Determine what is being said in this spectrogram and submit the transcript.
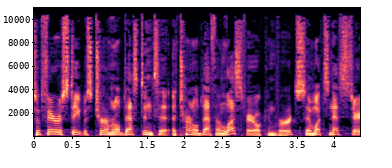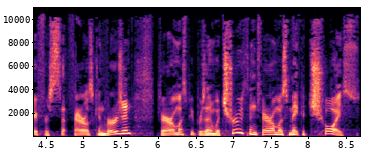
So Pharaoh's state was terminal, destined to eternal death unless Pharaoh converts. And what's necessary for Pharaoh's conversion? Pharaoh must be presented with truth and Pharaoh must make a choice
